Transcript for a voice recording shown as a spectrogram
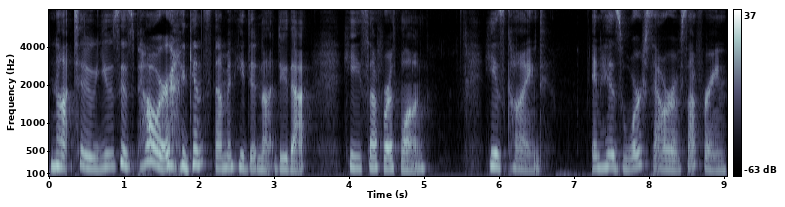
not to use his power against them, and he did not do that. He suffereth long. He is kind. In his worst hour of suffering,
